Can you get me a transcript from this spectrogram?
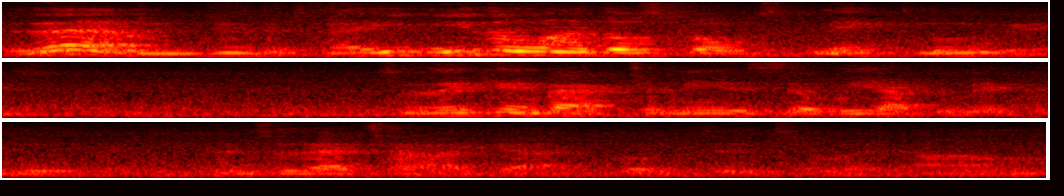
to them, do this. Now, neither one of those folks make movies. So they came back to me and said, we have to make a movie. And so that's how I got roped into it. Um,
